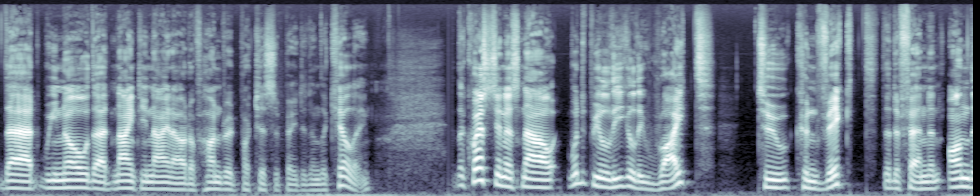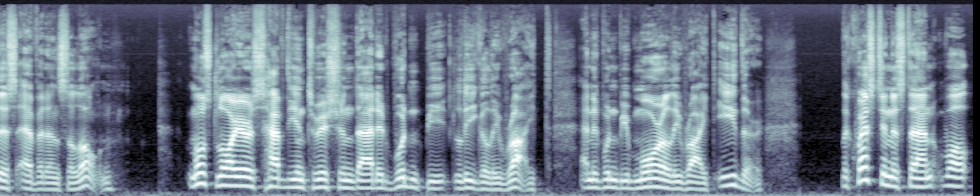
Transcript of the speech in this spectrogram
that we know that 99 out of 100 participated in the killing. The question is now would it be legally right to convict the defendant on this evidence alone? Most lawyers have the intuition that it wouldn't be legally right, and it wouldn't be morally right either. The question is then well,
